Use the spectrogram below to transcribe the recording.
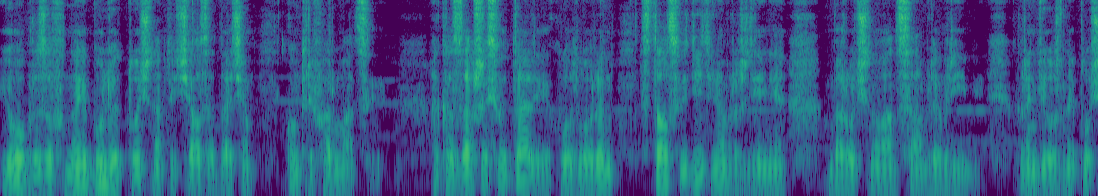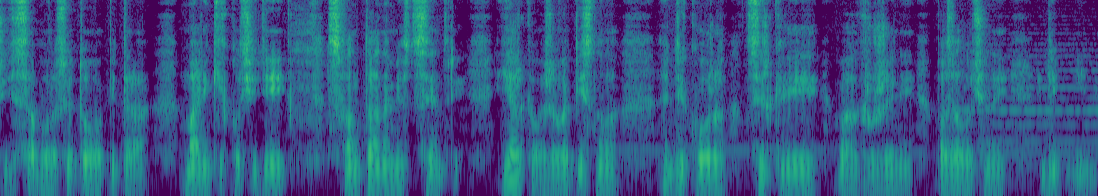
и образов наиболее точно отвечал задачам контрреформации. Оказавшись в Италии, Клод Лорен стал свидетелем рождения барочного ансамбля в Риме, грандиозной площади собора Святого Петра, маленьких площадей с фонтанами в центре, яркого живописного декора церквей в окружении позолоченной лепнины.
